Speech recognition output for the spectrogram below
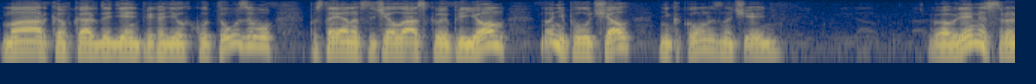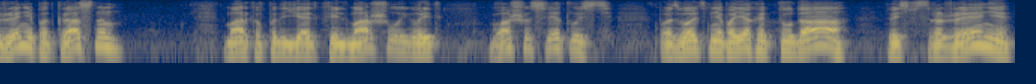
Марков каждый день приходил к Кутузову, постоянно встречал ласковый прием, но не получал никакого назначения. Во время сражения под Красным Марков подъезжает к фельдмаршалу и говорит, «Ваша светлость, позвольте мне поехать туда, то есть в сражение,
